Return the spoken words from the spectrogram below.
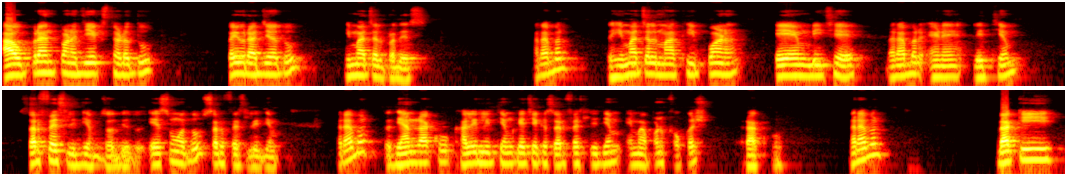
આ ઉપરાંત પણ હજી એક સ્થળ હતું. કયું રાજ્ય હતું? હિમાચલ પ્રદેશ. બરાબર? તો હિમાચલમાંથી પણ એએમડી છે. બરાબર? એણે લિથિયમ, સરફેસ લિથિયમ શોધ્યું હતું. એ શું હતું? Surface lithium. બરાબર? તો ધ્યાન રાખવું, ખાલી લિથિયમ કે છે કે સરફેસ લિથિયમ, એમાં પણ ફોકસ રાખવું. બરાબર? બાકી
